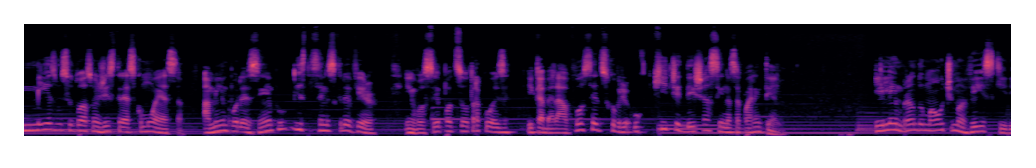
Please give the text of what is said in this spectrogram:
mesmo em situações de estresse como essa. A minha, por exemplo, está sendo escrever. Em você pode ser outra coisa, e caberá a você descobrir o que te deixa assim nessa quarentena. E lembrando uma última vez que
